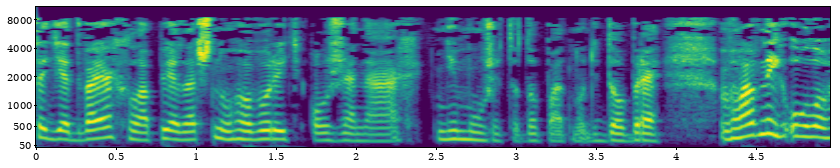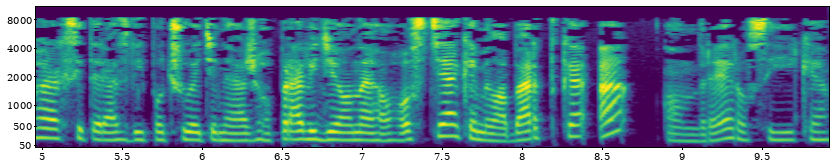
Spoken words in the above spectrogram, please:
Sedia dvaja chlapi a začnú hovoriť o ženách. Nemôže to dopadnúť dobre. V hlavných úlohách si teraz vypočujete nášho pravidelného hostia Kemila Bartka a Ondreja Rosíka.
